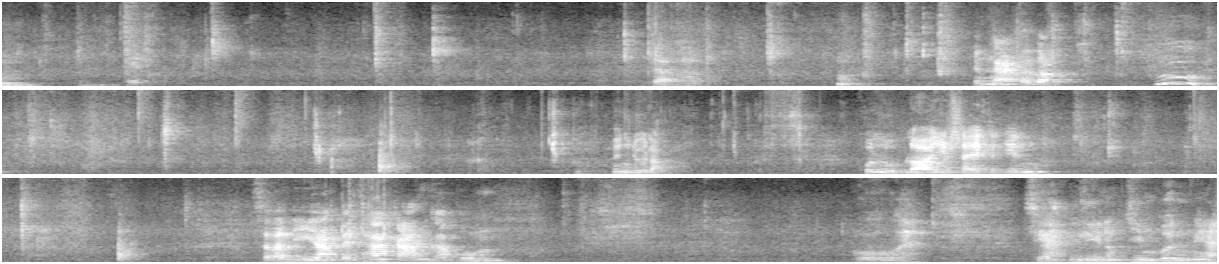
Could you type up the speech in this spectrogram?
ม เผ็ด แบบครับอืมเห็นหนาใส่ปะอืมเห็นอยู่หรอก คนหลุบลอยอยู่ใส่ก็เห็นสวัสดีอยังเป็นท่างการครับผม โอ้ยเสียพี่ลีน้ำจิ้มเพิ่นเนี่ย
